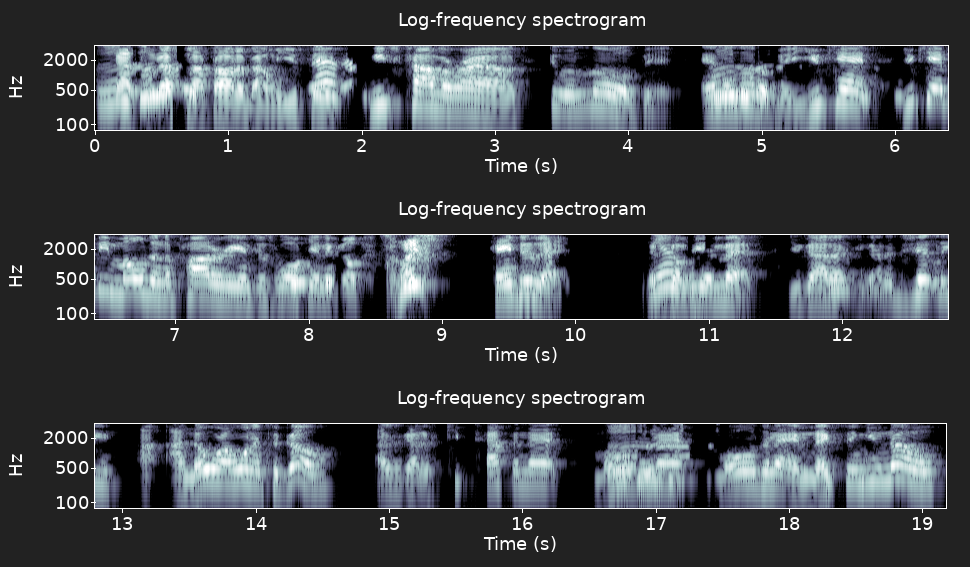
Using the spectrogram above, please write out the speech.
That's what that's what I thought about when you said each time around do a little bit and a Mhm. little bit. You can't you can't be molding the pottery and just walk in and go squish. Can't do that. It's Yeah. gonna be a mess. You gotta you gotta gently. I, I know where I want it to go. I just gotta keep tapping that, molding that, molding that, and next thing you know,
